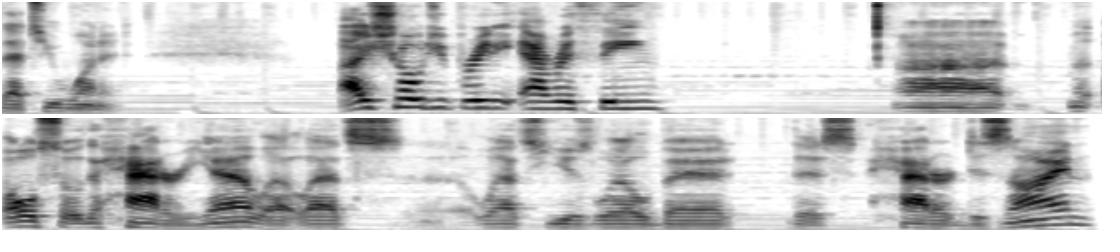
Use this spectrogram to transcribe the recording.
that you wanted I showed you pretty everything. Uh, also the header yeah? Let, us uh, let's use a little bit this header design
